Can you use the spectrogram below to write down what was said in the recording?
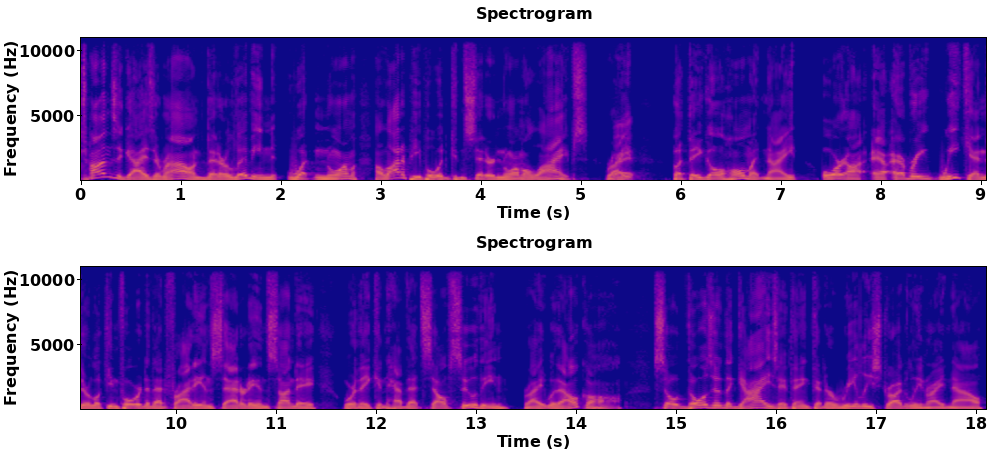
tons of guys around that are living what normal a lot of people would consider normal lives, right? Right. But they go home at night or uh, every weekend they're looking forward to that Friday and Saturday and Sunday where they can have that self-soothing, right, with alcohol. So those are the guys I think that are really struggling right now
